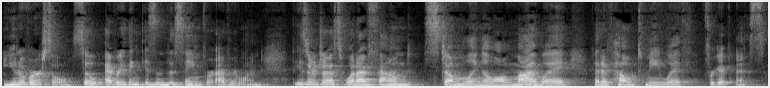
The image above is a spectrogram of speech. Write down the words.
universal, so everything isn't the same for everyone. These are just what I've found stumbling along my way that have helped me with forgiveness.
